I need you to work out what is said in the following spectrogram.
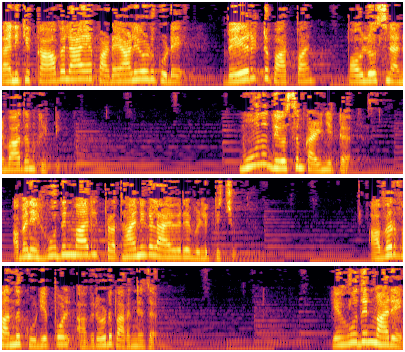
തനിക്ക് കാവലായ പടയാളിയോടുകൂടെ വേറിട്ട് പാർപ്പാൻ പൌലോസിന് അനുവാദം കിട്ടി. മൂന്ന് ദിവസം കഴിഞ്ഞിട്ട് അവൻ യഹൂദന്മാരിൽ പ്രധാനികളായവരെ വിളിപ്പിച്ചു. അവർ വന്നു കൂടിയപ്പോൾ അവരോട് പറഞ്ഞത് യഹൂദന്മാരെ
